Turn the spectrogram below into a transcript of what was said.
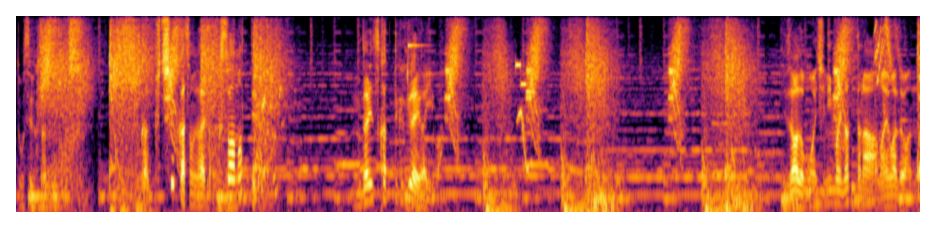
どうせプラスできるし。プチューカーその入ったらクソ余ってるからな。無駄に使っていくぐらいがいいわ。ザードも一人前になったな。前まではあんな。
